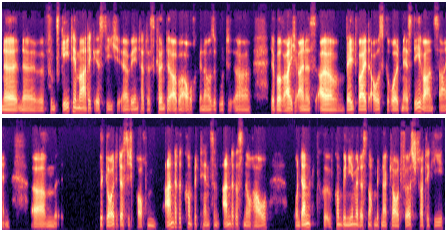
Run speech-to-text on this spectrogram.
eine, eine 5G-Thematik ist, die ich erwähnt hatte, das könnte aber auch genauso gut äh, der Bereich eines äh, weltweit ausgerollten SD-Wahns sein. Ähm, bedeutet das, ich brauche andere Kompetenzen, anderes Know-how, und dann kombinieren wir das noch mit einer Cloud-First-Strategie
